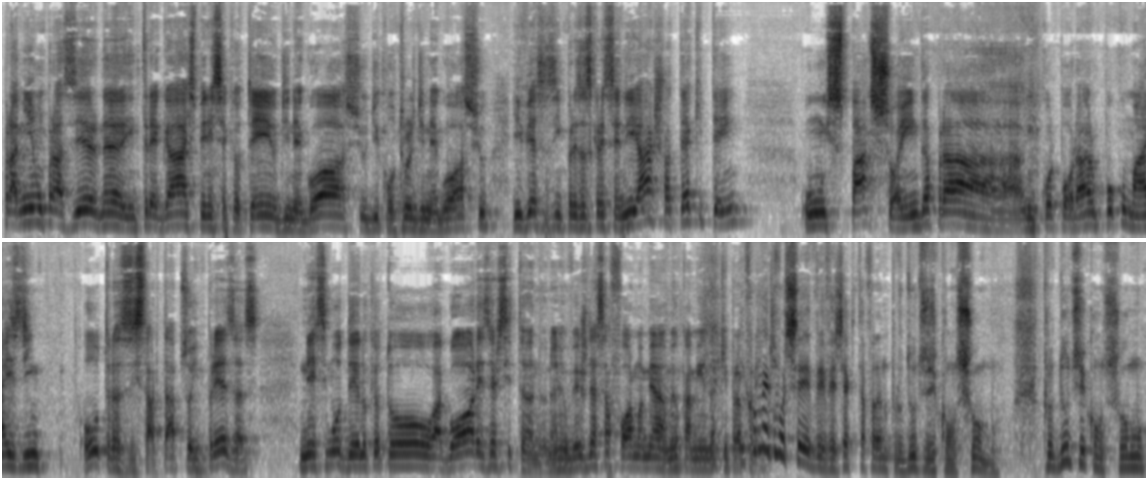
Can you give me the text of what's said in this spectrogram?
para mim é um prazer, né? Entregar a experiência que eu tenho de negócio, de controle de negócio e ver essas empresas crescendo. E acho até que tem um espaço ainda para incorporar um pouco mais de outras startups ou empresas nesse modelo que eu estou agora exercitando. Né? Eu vejo dessa forma minha, meu caminho daqui para frente. E como é que você vê, já que está falando produtos de consumo, produtos de consumo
